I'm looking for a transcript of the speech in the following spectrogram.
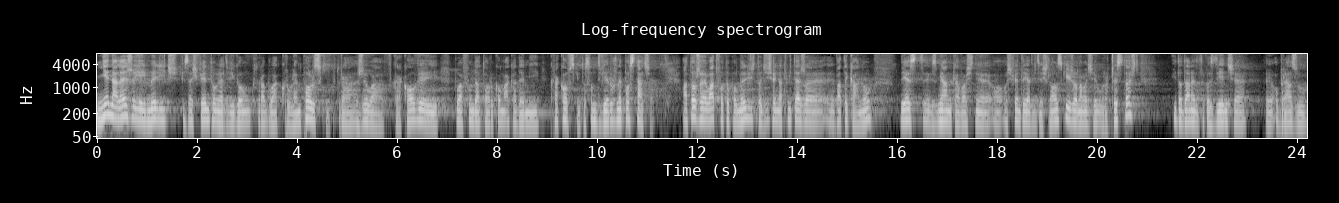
Nie należy jej mylić ze świętą Jadwigą, która była królem Polski, która żyła w Krakowie i była fundatorką Akademii Krakowskiej. To są dwie różne postacie. A to, że łatwo to pomylić, to dzisiaj na Twitterze Watykanu jest wzmianka właśnie o, o świętej Jadwidze Śląskiej, że ona ma dzisiaj uroczystość i dodane do tego zdjęcie y, obrazu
